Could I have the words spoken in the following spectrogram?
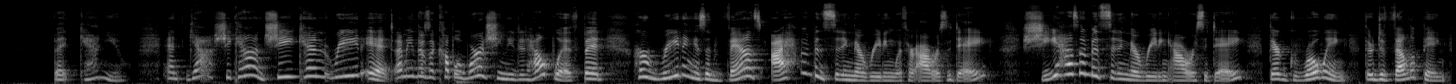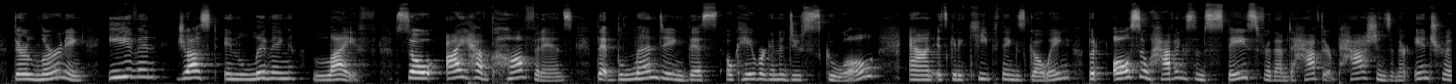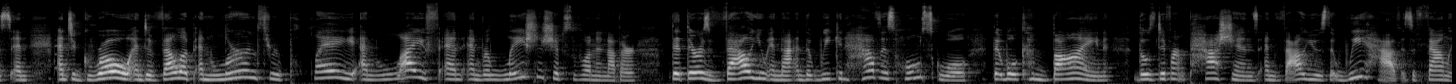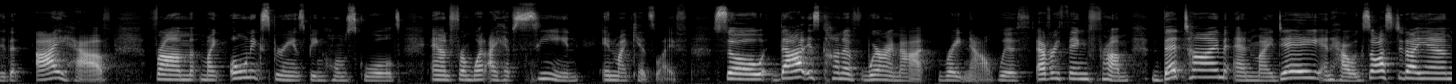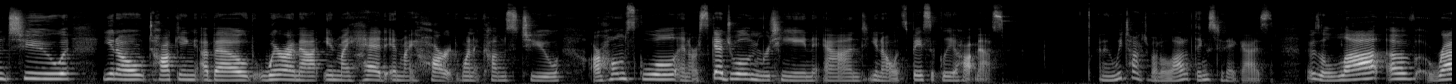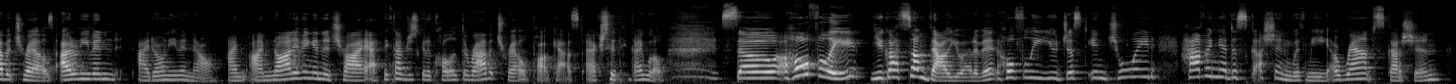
But can you? And yeah, she can. She can read it. I mean, there's a couple words she needed help with, but her reading is advanced. I haven't been sitting there reading with her hours a day. She hasn't been sitting there reading hours a day. They're growing, they're developing, they're learning, even just in living life. So I have confidence that blending this, okay, we're going to do school and it's going to keep things going, but also having some space for them to have their passions and their interests and and to grow and develop and learn through play and life and and relationships with one another that there is value in that and that we can have this homeschool that will combine those different passions and values that we have as a family that I have from my own experience being homeschooled and from what I have seen in my kids' life. So that is kind of where I'm at right now with everything from bedtime and my day and how exhausted I am to, you know, talking about where I'm at in my head and my heart when it comes to our homeschool and our schedule and routine. And, you know, it's basically a hot mess. I mean, we talked about a lot of things today, guys. There's a lot of rabbit trails. I don't even I don't even know. I'm I'm not even going to try. I think I'm just going to call it the Rabbit Trail podcast. I actually think I will. So, hopefully, you got some value out of it. Hopefully, you just enjoyed having a discussion with me, a rant discussion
